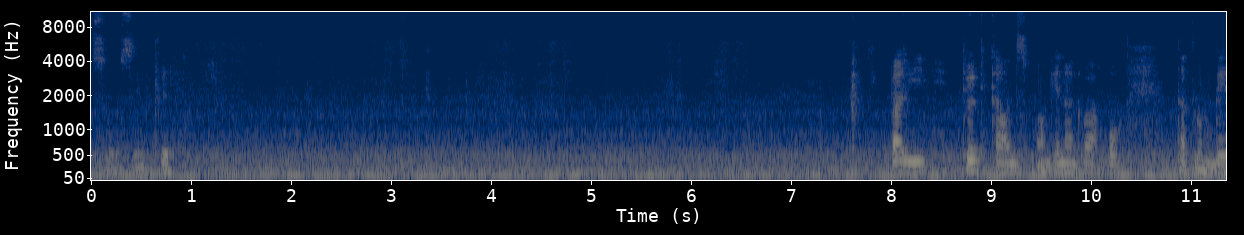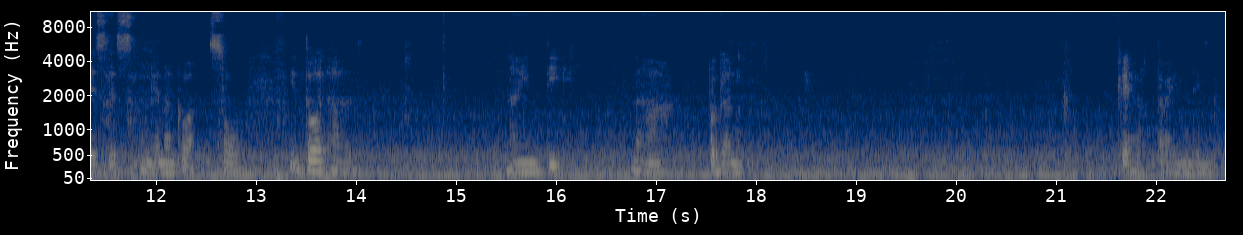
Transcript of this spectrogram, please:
So, simple. Bali, 30 counts po ang ginagawa ko. Tatlong beses ang ginagawa. So, in total, 90 na pag ano. Kaya try po.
